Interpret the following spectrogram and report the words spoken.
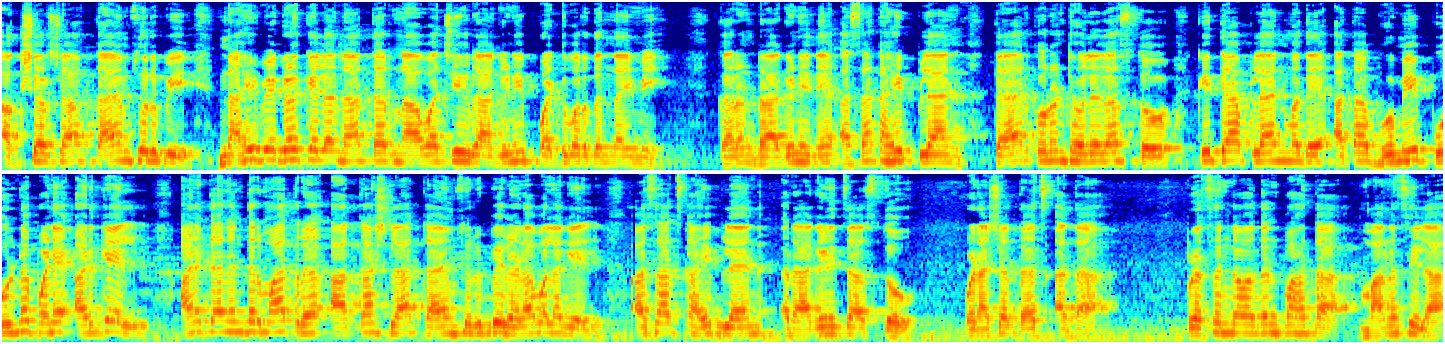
अक्षरशः कायमस्वरूपी नाही वेगळं केलं ना तर नावाची रागिणी पटवर्धन नाही मी. कारण रागिणीने असा काही प्लॅन तयार करून ठेवलेला असतो की त्या प्लॅनमध्ये आता भूमी पूर्णपणे अडकेल आणि त्यानंतर मात्र आकाशला कायमस्वरूपी रडावं लागेल असाच काही प्लॅन रागिणीचा असतो. पण अशातच आता. प्रसंगावधान पाहता मानसीला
